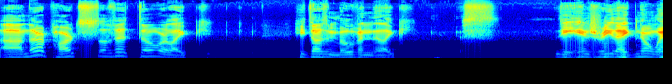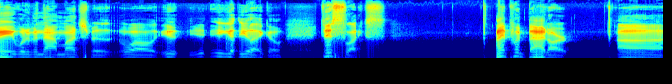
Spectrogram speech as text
Um, there are parts of it though where like he doesn't move and like the injury. Like, no way it would have been that much, but well, you you, you, you let go. Dislikes. I put bad art. Uh,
